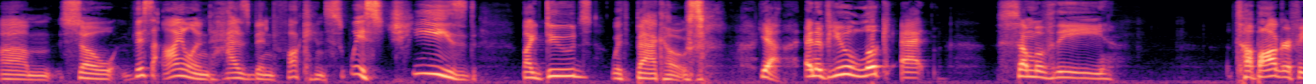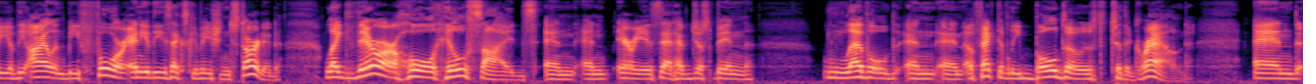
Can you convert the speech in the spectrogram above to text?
Um, so this island has been fucking Swiss cheesed by dudes with backhoes. Yeah. And if you look at some of the topography of the island before any of these excavations started, like there are whole hillsides and and areas that have just been leveled and and effectively bulldozed to the ground. And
